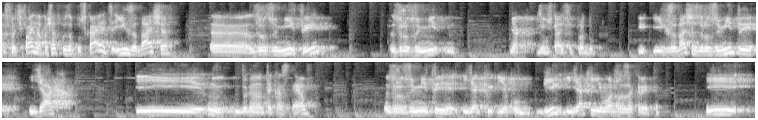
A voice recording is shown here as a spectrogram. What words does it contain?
Spotify на початку запускається, і їх задача е, зрозуміти, зрозуміти, як запускається продукт. Їх задача зрозуміти, як і ну, виконати каздев, зрозуміти, як, яку біль і як її можна закрити. І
